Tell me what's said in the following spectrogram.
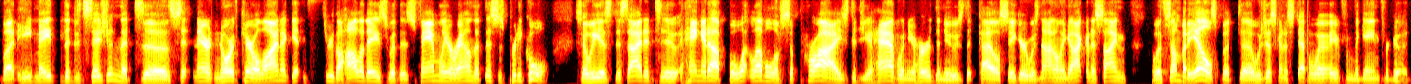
but he made the decision that uh, sitting there in North Carolina, getting through the holidays with his family around, that this is pretty cool. So he has decided to hang it up. Well, what level of surprise did you have when you heard the news that Kyle Seager was not only not going to sign with somebody else, but uh, was just going to step away from the game for good?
